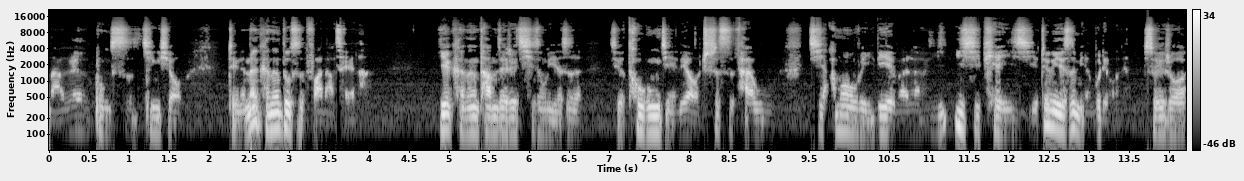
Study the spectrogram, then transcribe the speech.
哪个公司经销？这个那可能都是发大财了，也可能他们在这其中也是就偷工减料、吃私贪污。假冒伪劣，完了，一一级骗一级，这个也是免不了的。所以说，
